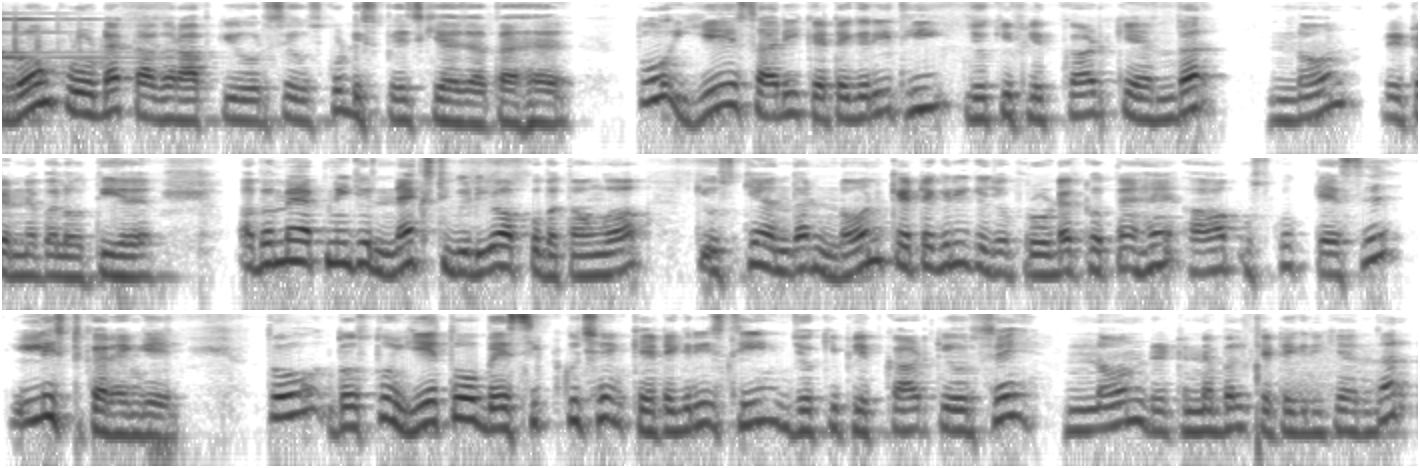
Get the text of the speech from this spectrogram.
रॉन्ग प्रोडक्ट अगर आपकी ओर से उसको डिस्पेच किया जाता है। तो ये सारी कैटेगरी थी जो कि फ़्लिपकार्ट के अंदर नॉन रिटर्नेबल होती है। अब मैं अपनी जो नेक्स्ट वीडियो आपको बताऊँगा कि उसके अंदर नॉन कैटेगरी के जो प्रोडक्ट होते हैं, आप उसको कैसे लिस्ट करेंगे। तो दोस्तों, ये तो बेसिक कुछ कैटेगरीज थी, जो कि फ्लिपकार्ट की ओर से नॉन रिटर्नेबल कैटेगरी के अंदर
